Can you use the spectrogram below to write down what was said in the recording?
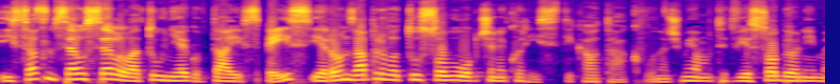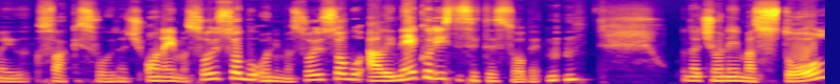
i sad sam se uselila tu u njegov taj space, jer on zapravo tu sobu uopće ne koristi kao takvu. Znači, mi imamo te dvije sobe, oni imaju svaki svoju. Znači, ona ima svoju sobu, on ima svoju sobu, ali ne koristi se te sobe. znači ona ima stol,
